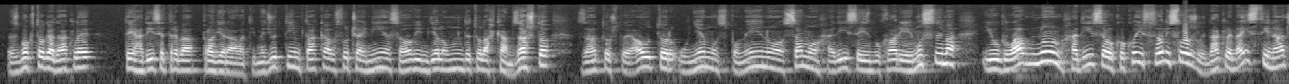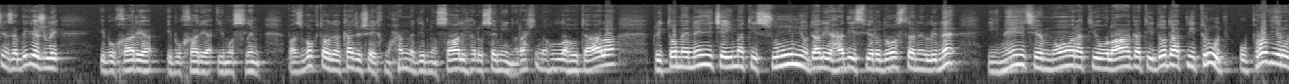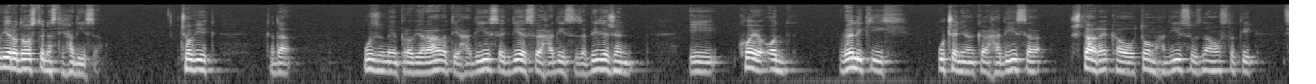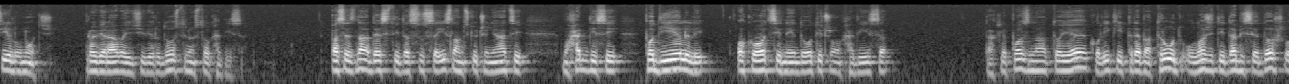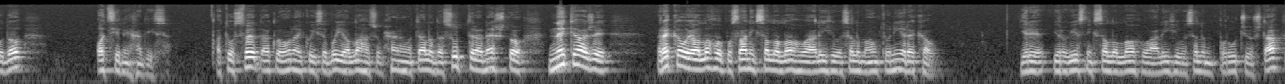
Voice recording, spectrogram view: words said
Zbog toga, dakle, te hadise treba provjeravati. Međutim, takav slučaj nije sa ovim dijelom Mundetul Ahkam. Zašto? Zato što je autor u njemu spomenuo samo hadise iz Buharije i Muslima i uglavnom hadise oko koji su oni složili. Dakle, na isti način zabilježili i Buharija i Buharija i Muslim. Pa zbog toga kaže šejh Muhammed ibn Salih al-Usemin, rahimehullahu ta'ala pri tome neće imati sumnju da li je hadis vjerodostan ili ne i neće morati ulagati dodatni trud u provjeru vjerodostojnosti hadisa. Čovjek kada uzme provjeravati hadise, gdje je sve hadis zabilježen i ko je od velikih učenjaka hadisa šta rekao o tom hadisu zna ostati cijelu noć provjeravajući vjerodostojnost tog hadisa. Pa se zna desiti da su se islamski učenjaci, muhaddisi, podijelili oko ocjene dotičnog hadisa. Dakle, poznato je koliki treba trud uložiti da bi se došlo do ocjene hadisa. A to sve, dakle, onaj koji se boji Allaha subhanahu wa ta'ala da sutra nešto ne kaže Rekao je Allahov poslanik sallallahu alaihi wa sallam, a on to nije rekao. Jer je vjerovjesnik sallallahu alaihi wa sallam poručio šta?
